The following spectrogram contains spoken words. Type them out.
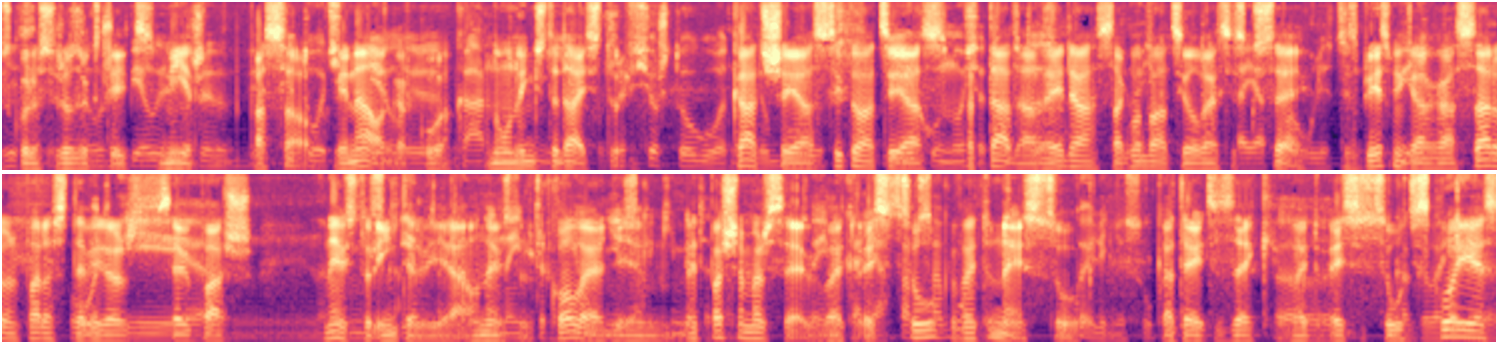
uz kuras ir uzrakstīts mieru, pasauli, vienalga ar ko, nu un viņus tad aiztur. Kāds šajās situācijās pat tādā veidā saglabā cilvēcisku seju? Visbriesmīgākā saruna parasti tev ir ar sevi pašu. Nevis tur intervijā, un nevis tur kolēģiem, bet pašam ar sevi. Vai tu esi cūka, vai tu neesi cūka. Kā teica Zeki, vai tu esi cūciskojies,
